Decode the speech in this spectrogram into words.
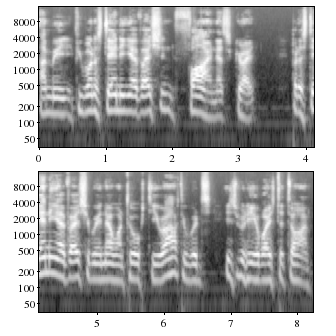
I mean, if you want a standing ovation, fine, that's great. But a standing ovation where no one talks to you afterwards is really a waste of time.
